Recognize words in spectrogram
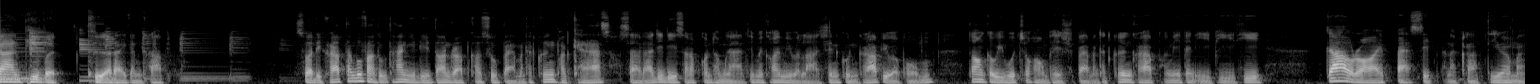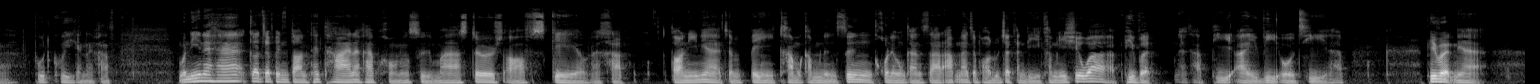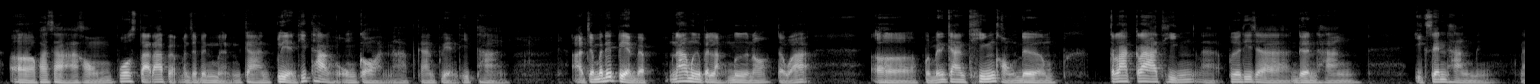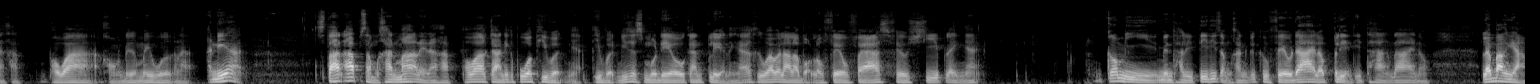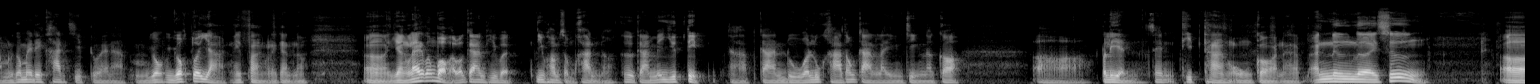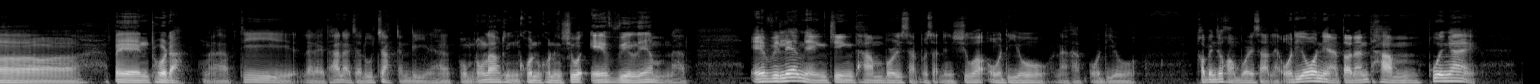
การ pivot คืออะไรกันครับ สวัสดีครับ ท่านผู้ฟังทุกท่านยินดีต้อนรับเข้าสู่ 8บรรทัดครึ่งพอดแคสต์สาระดีๆสำหรับคนทำงานที่ไม่ค่อยมีเวลาเช่นคุณครับ อยู่กับผม ต้องกวีวุฒิเจ้าของเพจ8บรรทัดครึ่งครับ ครั้งนี้เป็น EP ที่ 980 นะครับ ที่เรามาพูดคุยกันนะครับ วันนี้นะฮะก็จะเป็นตอนท้ายๆนะครับของหนังสือ Masters of Scale นะครับตอนนี้เนี่ยจะเป็นคำคำหนึ่งซึ่งคนในวงการสตาร์ทอัพน่าจะพอรู้จักกันดีคำนี้ชื่อว่า pivot นะครับ P I V O T นะครับ pivot เนี่ยภาษาของพวกสตาร์ทอัพแบบมันจะเป็นเหมือนการเปลี่ยนทิศทางขององค์กรนะครับการเปลี่ยนทิศทาง อาจจะไม่ได้เปลี่ยนแบบหน้ามือเป็นหลังมือเนาะแต่ว่าเหมือนเป็นการทิ้งของเดิมกล้ากล้าทิ้งนะเพื่อที่จะเดินทางอีกเส้นทางหนึ่งนะครับเพราะว่าของเดิมไม่ work แล้วอันนี้สตาร์ทอัพสำคัญมากเลยนะครับ เพราะว่าการที่เขาพูดว่า pivot เนี่ย pivot business model การเปลี่ยนอะไรเงี้ยก็คือว่าเวลาเราบอกเรา fail fast fail cheap อะไรเงี้ย ก็มี mentality ที่สำคัญก็คือ fail ได้แล้วเปลี่ยนทิศทางได้เนาะและบางอย่างมันก็ไม่ได้คาดคิดด้วยนะยกยกตัวอย่างให้ฟังแล้วกันเนาะอย่างแรกต้องบอกกันว่าการ pivot มีความสำคัญเนาะคือการไม่ยึดติดนะครับการดูว่าลูกค้าต้องการอะไรจริง ๆ แล้วก็เปลี่ยนเส้นทิศทางขององค์กรนะครับ อันนึงเลยซึ่งเป็น Product นะครับที่หลาย ๆ ท่านอาจจะรู้จักกันดีนะครับ ผมต้องเล่าถึงคนคนหนึ่งชื่อว่าเอฟวิลเลียมนะครับเEv Williams เนี่ยจริงๆทำบริษัทบริษัทหนึ่งชื่อว่า Audio นะครับ Audio เขาเป็นเจ้าของบริษัทแหละ Audio เนี่ยตอนนั้นทำพูดง่าย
